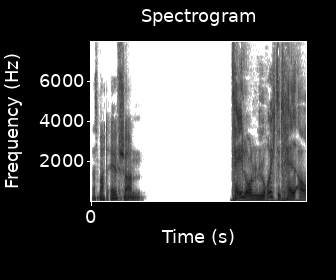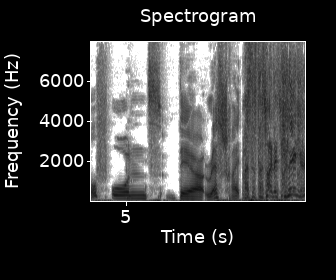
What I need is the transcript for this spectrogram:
Das macht elf Schaden. Talon leuchtet hell auf und der Res schreit, was ist das für eine Klinge?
